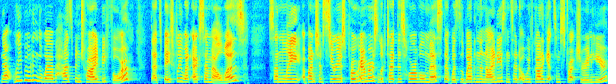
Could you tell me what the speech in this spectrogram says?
Now, rebooting the web has been tried before. That's basically what XML was. Suddenly, a bunch of serious programmers looked at this horrible mess that was the web in the 90s and said, oh, we've got to get some structure in here.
